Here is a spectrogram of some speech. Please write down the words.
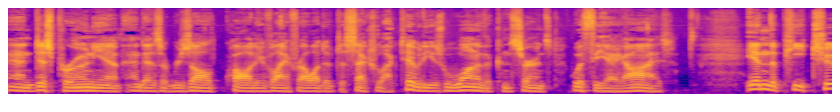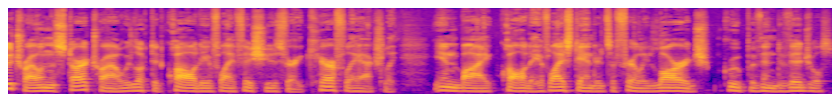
and dyspareunia, and as a result, quality of life relative to sexual activity is one of the concerns with the AIs. In the P2 trial, in the STAR trial, we looked at quality of life issues very carefully, actually, in by quality of life standards, a fairly large group of individuals,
